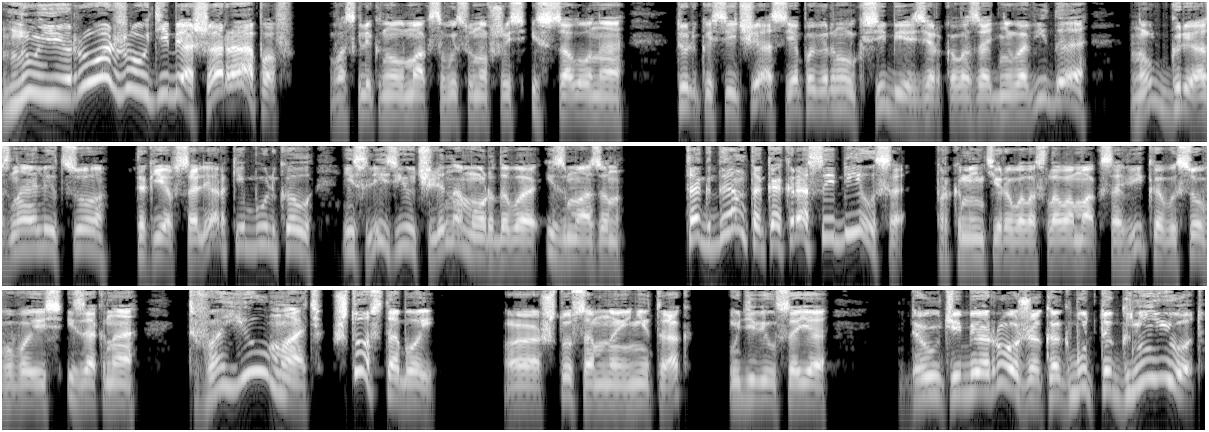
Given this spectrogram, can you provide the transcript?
«Ну и рожа у тебя, Шарапов!» — воскликнул Макс, высунувшись из салона. Только сейчас я повернул к себе зеркало заднего вида, ну, грязное лицо, так я в солярке булькал и слизью членомордого измазан. «Так Дэн-то как раз и бился», — прокомментировала слова Макса Вика, высовываясь из окна. «Твою мать, что с тобой?» «А что со мной не так?» — удивился я. «Да у тебя рожа как будто гниет!»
